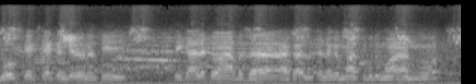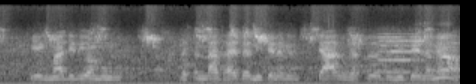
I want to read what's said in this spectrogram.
મોક્ષ એક સેકન્ડ ગયો નથી. તે કાલે તો આ બધા આખા લગ્નમાં આટલું બધું માણસ એક માજીથી આમ દર્શન ના થાય તો નીચે નમી ચાર વખત નીચે નમ્યો.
